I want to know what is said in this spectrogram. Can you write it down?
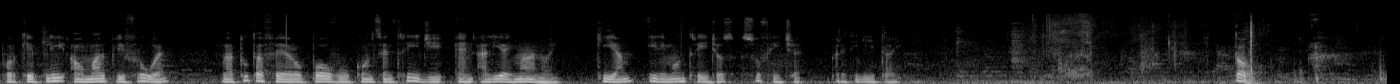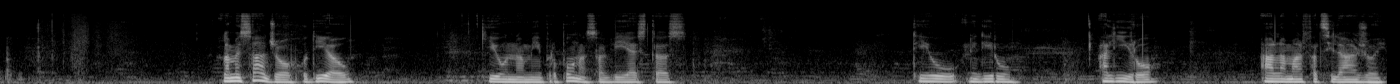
porche pli au mal pli frue la tuta fero povu concentrigi en aliai manoi, ciam ili montrigios suffice pretigitai. Do, la messaggio hodiau kiun mi proponas al vi estas tiu, ni diru, aliro alla malfacilagioi.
